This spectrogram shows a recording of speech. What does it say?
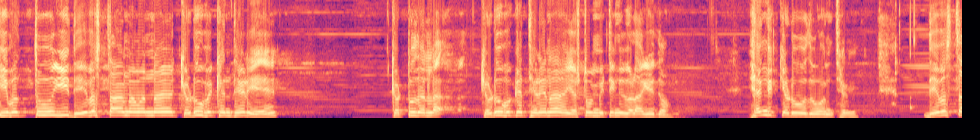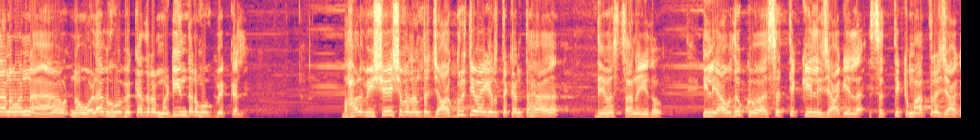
ಇವತ್ತು ಈ ದೇವಸ್ಥಾನವನ್ನು ಕೆಡಬೇಕಂತೇಳಿ ಕಟ್ಟುವುದಲ್ಲ ಕೆಡಬೇಕಂಥೇಳಿನ ಎಷ್ಟೋ ಮೀಟಿಂಗ್ಗಳಾಗಿದ್ದವು. ಹೆಂಗೆ ಕೆಡುವುದು ಅಂಥೇಳಿ. ದೇವಸ್ಥಾನವನ್ನು ನಾವು ಒಳಗೆ ಹೋಗ್ಬೇಕಾದ್ರೆ ಮಡಿಯಿಂದನೇ ಹೋಗ್ಬೇಕಲ್ಲಿ. ಬಹಳ ವಿಶೇಷವಾದಂಥ ಜಾಗೃತಿಯಾಗಿರ್ತಕ್ಕಂತಹ ದೇವಸ್ಥಾನ ಇದು. ಇಲ್ಲಿ ಯಾವುದಕ್ಕೂ ಅಸತ್ಯಕ್ಕೆ ಇಲ್ಲಿ ಜಾಗ ಇಲ್ಲ. ಸತ್ಯಕ್ಕೆ ಮಾತ್ರ ಜಾಗ.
